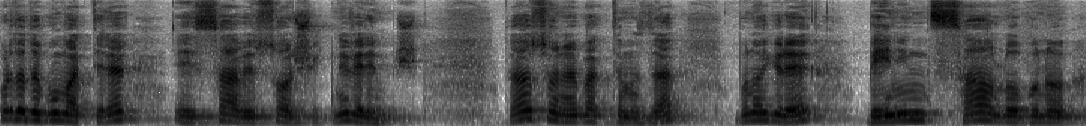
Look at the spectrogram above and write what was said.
Burada da bu maddeler e, sağ ve sol şeklinde verilmiş. Daha sonra baktığımızda buna göre beynin sağ lobunu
